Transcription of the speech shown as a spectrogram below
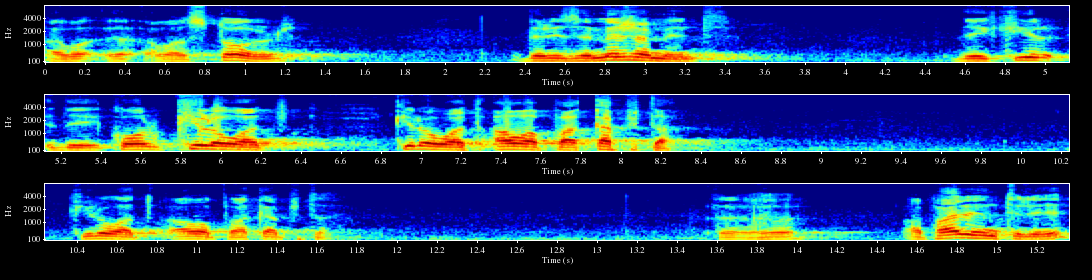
I, was told, there is a measurement they, they call kilowatt, kilowatt hour per capita. Kilowatt hour per capita. Uh-huh. Apparently,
